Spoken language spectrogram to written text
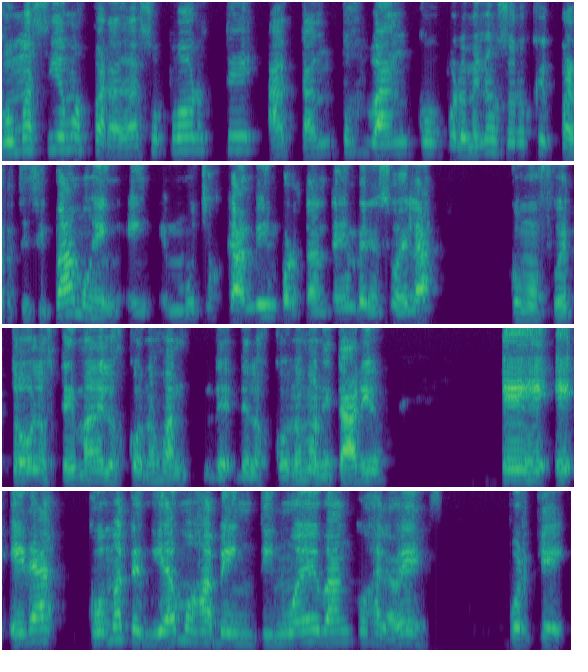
cómo hacíamos para dar soporte a tantos bancos, por lo menos nosotros que participamos en, en, muchos cambios importantes en Venezuela, como fue todos los temas de los conos, de, de los conos monetarios, eh, eh, era ¿cómo atendíamos a 29 bancos a la vez? Porque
